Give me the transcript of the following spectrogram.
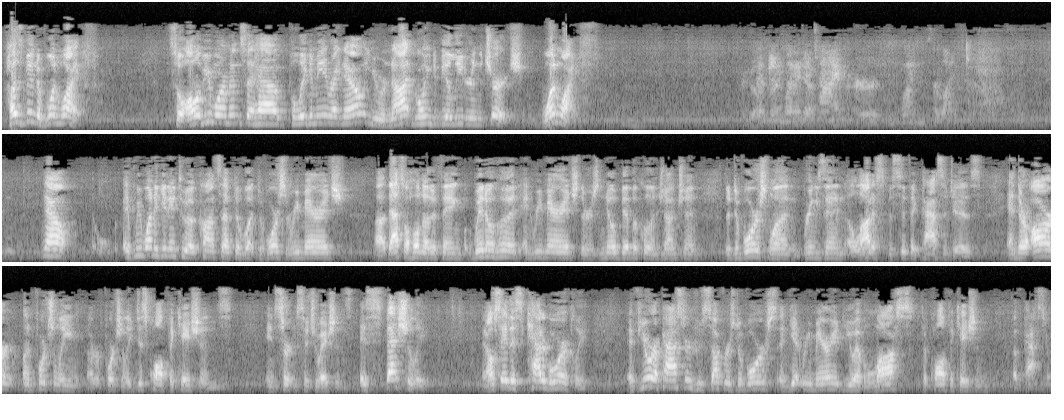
Husband of one wife. So all of you Mormons that have polygamy right now, you are not going to be a leader in the church. One wife mean one at a time or one for life? Now, if we want to get into a concept of what divorce and remarriage, uh, that's a whole other thing. But widowhood and remarriage, there's no biblical injunction. The divorce one brings in a lot of specific passages, and there are, unfortunately, or fortunately, disqualifications in certain situations, especially, and I'll say this categorically, if you're a pastor who suffers divorce and get remarried, you have lost the qualification of pastor.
